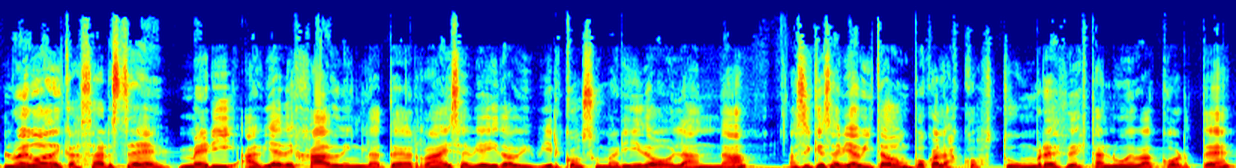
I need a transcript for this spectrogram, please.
Luego de casarse, Mary había dejado Inglaterra y se había ido a vivir con su marido a Holanda, así que se había evitado un poco las costumbres de esta nueva corte,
